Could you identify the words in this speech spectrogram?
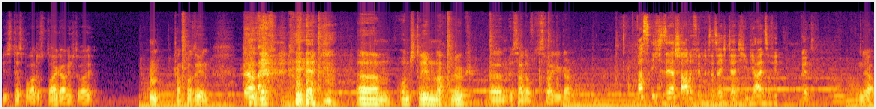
Hier ist Desperados 3 gar nicht 3. Hm, kannst mal sehen. ähm, und Streben nach Glück ähm, ist halt auf 2 gegangen. Was ich sehr schade finde, tatsächlich, der Team die 1 auf jeden Fall gönnt. Ja.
